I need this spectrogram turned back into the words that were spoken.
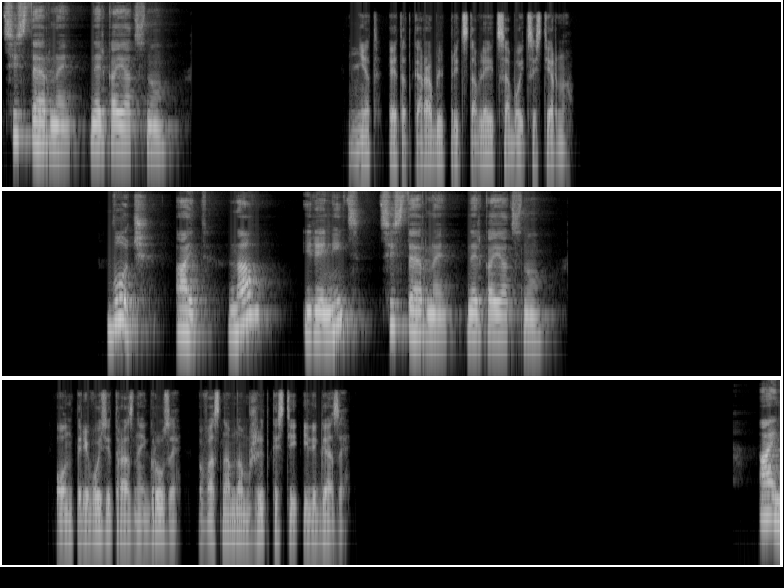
ցիստեռն է ներկայացնում։ Нет, этот корабль представляет собой цистерну. Ոչ, այդ նավ իրենից ցիստեռն է ներկայացնում։ Он перевозит разные грузы, в основном жидкости или газы. Այն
